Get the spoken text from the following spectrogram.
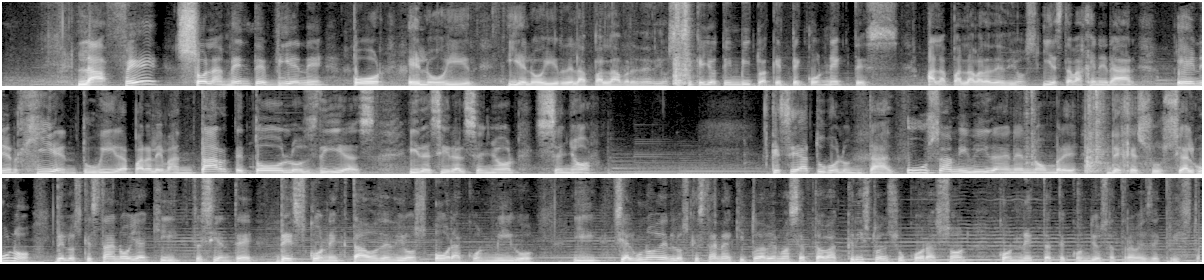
La fe solamente viene por el oír y el oír de la palabra de Dios. Así que yo te invito a que te conectes a la palabra de Dios y esta va a generar energía en tu vida para levantarte todos los días y decir al Señor, Señor, que sea tu voluntad. Usa mi vida en el nombre de Jesús. Si alguno de los que están hoy aquí se siente desconectado de Dios, ora conmigo. Y si alguno de los que están aquí todavía no aceptaba a Cristo en su corazón, conéctate con Dios a través de Cristo.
